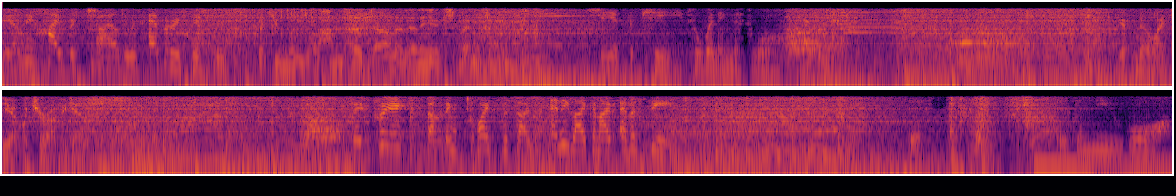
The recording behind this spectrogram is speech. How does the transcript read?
The only hybrid child who has ever existed. The humans will hunt her down at any expense. She is the key to winning this war. You have no idea what you're up against. They've created something twice the size of any Lycan I've ever seen. This is a new war.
